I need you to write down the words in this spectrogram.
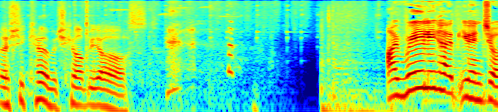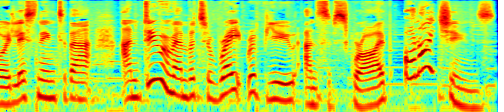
Uh, she can, but she can't be asked. I really hope you enjoyed listening to that and do remember to rate, review, and subscribe on iTunes.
